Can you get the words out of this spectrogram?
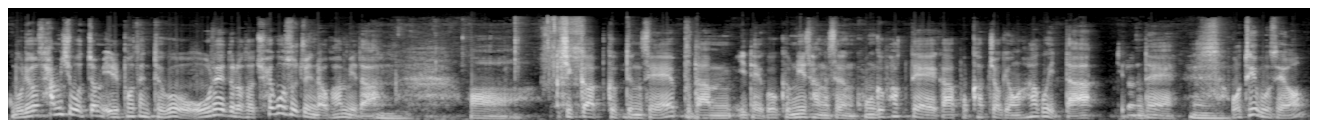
무려 35.1%고 올해 들어서 최고 수준이라고 합니다. 어, 집값 급등세 부담이 되고 금리 상승, 공급 확대가 복합 적용하고 있다. 이런데 어떻게 보세요?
